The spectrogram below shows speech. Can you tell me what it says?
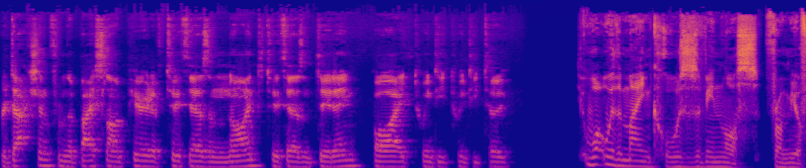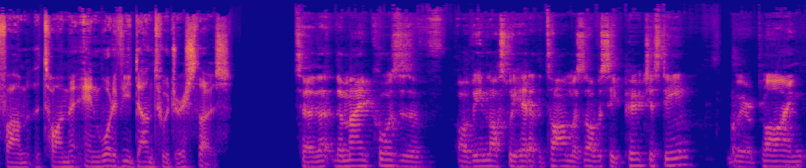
reduction from the baseline period of 2009 to 2013 by 2022. What were the main causes of N loss from your farm at the time, and what have you done to address those? So the, the main causes of, of N loss we had at the time was obviously purchased in. We were applying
